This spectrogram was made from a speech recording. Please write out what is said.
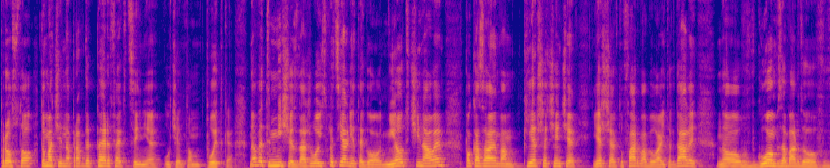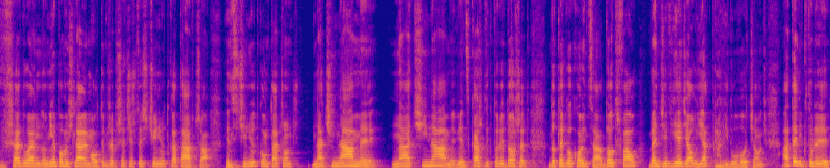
prosto, to macie naprawdę perfekcyjnie uciętą płytkę. Nawet mi się zdarzyło i specjalnie tego nie odcinałem. Pokazałem Wam pierwsze cięcie, jeszcze jak tu farba była i tak dalej. No w głąb za bardzo wszedłem, no nie pomyślałem o tym, że przecież to jest cieniutka tarcza, więc cieniutką tarczą nacinamy, nacinamy, więc każdy, który doszedł do tego końca, dotrwał, będzie wiedział, jak prawidłowo ciąć. A ten, który y,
